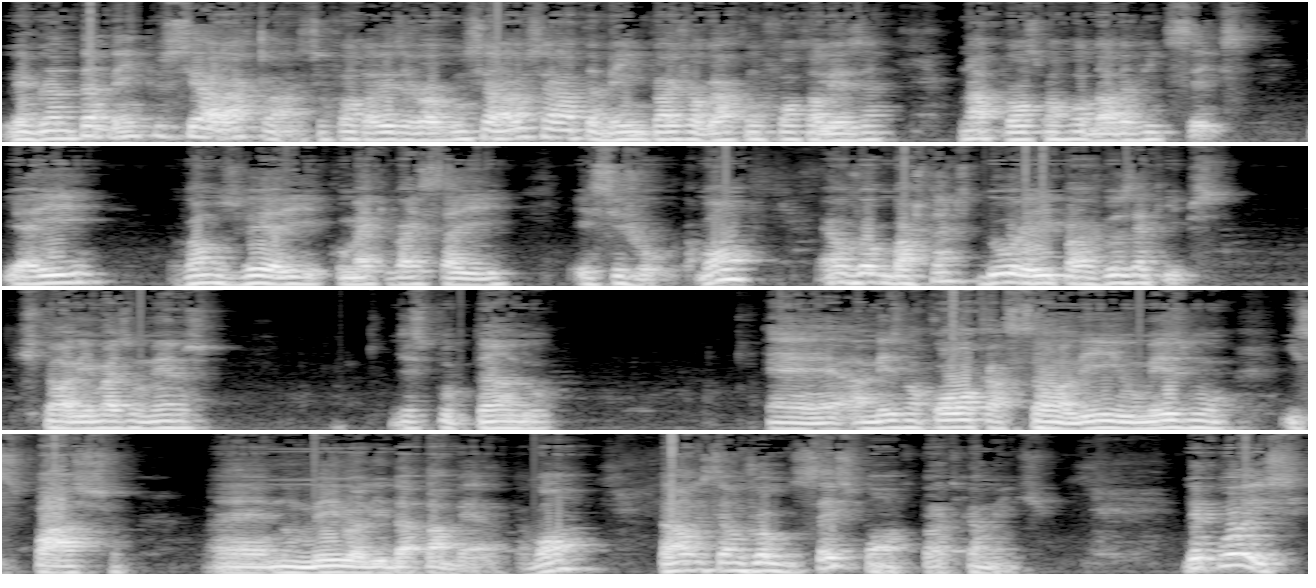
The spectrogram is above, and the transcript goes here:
Lembrando também que o Ceará, claro, se o Fortaleza joga com o Ceará, o Ceará também vai jogar com o Fortaleza na próxima rodada 26. E aí, vamos ver aí como é que vai sair esse jogo, tá bom? É um jogo bastante duro aí para as duas equipes. Estão ali mais ou menos disputando é, a mesma colocação ali, o mesmo espaço é, no meio ali da tabela, tá bom? Então, esse é um jogo de seis pontos, praticamente. Depois,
